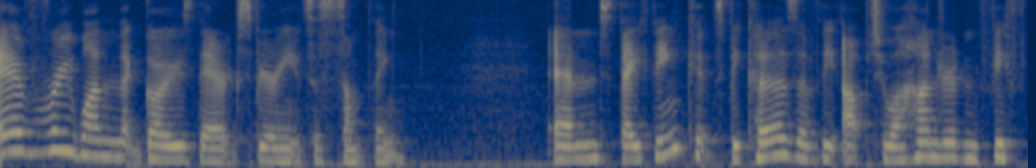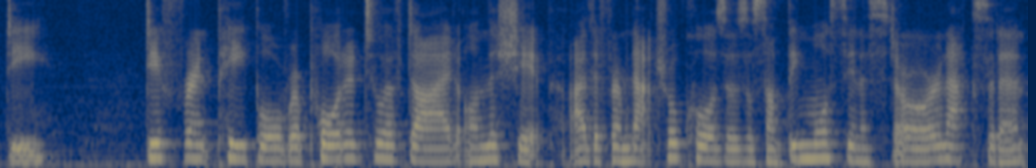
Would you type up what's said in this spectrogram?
everyone that goes there experiences something. And they think it's because of the up to 150 different people reported to have died on the ship, either from natural causes or something more sinister or an accident.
